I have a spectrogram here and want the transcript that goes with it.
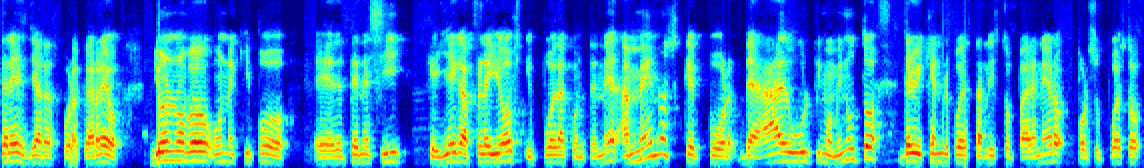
3 yardas por acarreo. Yo no veo un equipo eh, de Tennessee que llega a playoffs y pueda contener, a menos que por de al último minuto, Derrick Henry puede estar listo para enero. Por supuesto,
